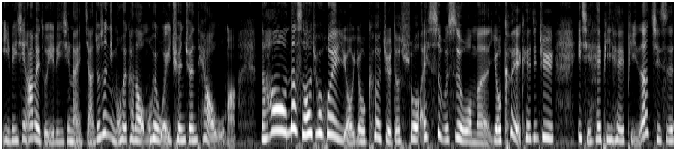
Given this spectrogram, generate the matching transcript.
以离心阿美族以离心来讲，就是你们会看到我们会围圈圈跳舞嘛，然后那时候就会有游客觉得说，哎，是不是我们游客也可以进去一起 happy happy？那其实，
